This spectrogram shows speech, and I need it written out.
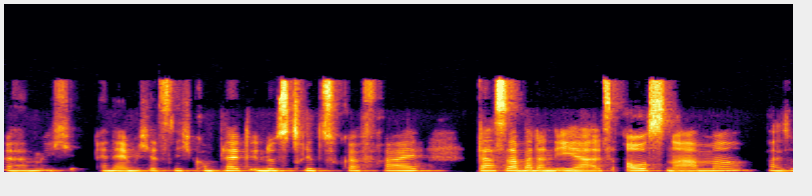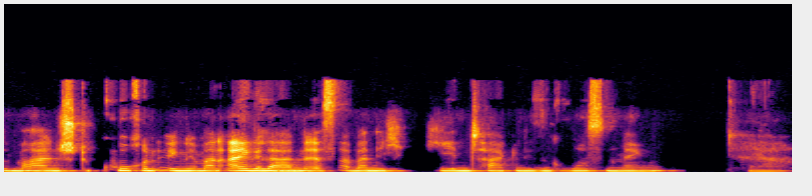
ähm, ich ernähre mich jetzt nicht komplett industriezuckerfrei, das aber dann eher als Ausnahme, also mal ein Stück Kuchen irgendjemand eingeladen ist, aber nicht jeden Tag in diesen großen Mengen. Ja.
